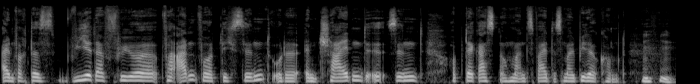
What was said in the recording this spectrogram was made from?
einfach, dass wir dafür verantwortlich sind oder entscheidend sind, ob der Gast noch mal ein zweites Mal wiederkommt. Mhm.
